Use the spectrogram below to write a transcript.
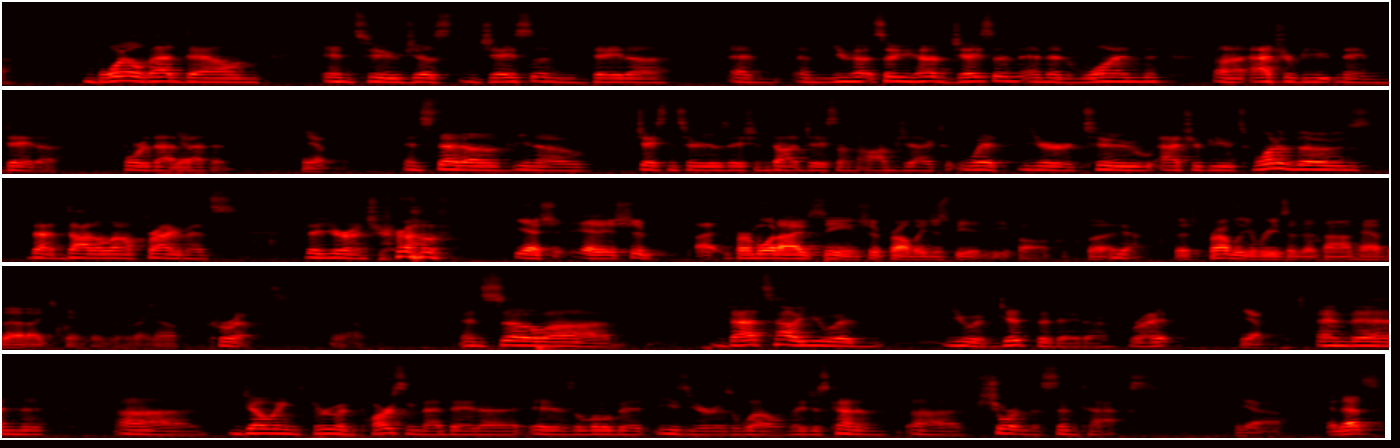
boil that down into just JSON data, and and you ha- so you have JSON and then one uh, attribute named data for that Yep. method Yep. instead of you know JSON serialization dot JSON object with your two attributes. One of those that dot allow fragments that you're unsure of. Yeah, and it should, from what I've seen, should probably just be a default. But Yeah. there's probably a reason to not have that. I just can't think of it right now. Correct. Yeah. And so uh, that's how you would you would get the data, right? Yep. and then uh, going through and parsing that data is a little bit easier as well. They just kind of uh, shorten the syntax. Yeah. And that's,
